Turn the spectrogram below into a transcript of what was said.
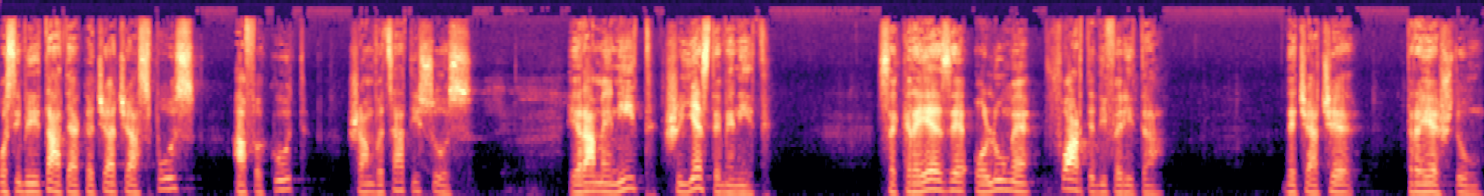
posibilitatea că ceea ce a spus, a făcut și a învățat Isus era menit și este menit să creeze o lume foarte diferită de ceea ce trăiești tu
